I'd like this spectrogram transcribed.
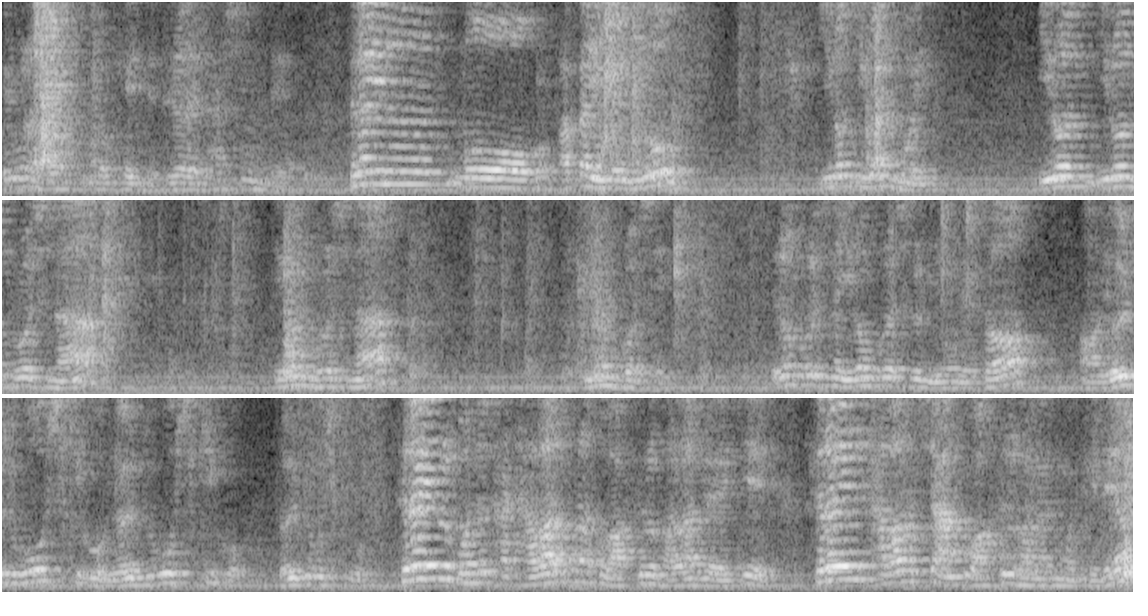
그리고 나서 이렇게 이제 드라이를 하시면 돼요. 드라이는 뭐 아까 얘기한 대로 이런 이런 뭐 이런 이런 브러시나 이런 브러시나 이런 브러시 이런 브러시나 이런 브러시를 이용해서 어, 열 주고 식히고 열 주고 식히고 열 주고 식히고 드라이를 먼저 다 잡아놓고 나서 왁스를 발라줘야지 드라이를 잡아놓지 않고 왁스를 발라주면 어떻게 돼요?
